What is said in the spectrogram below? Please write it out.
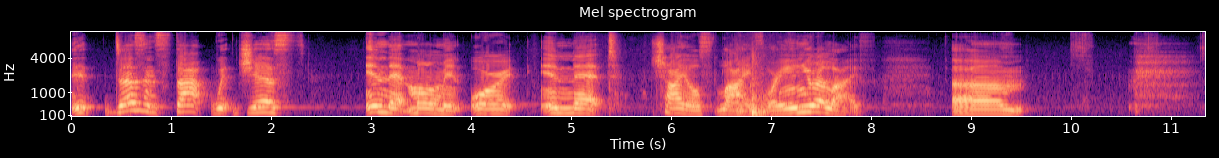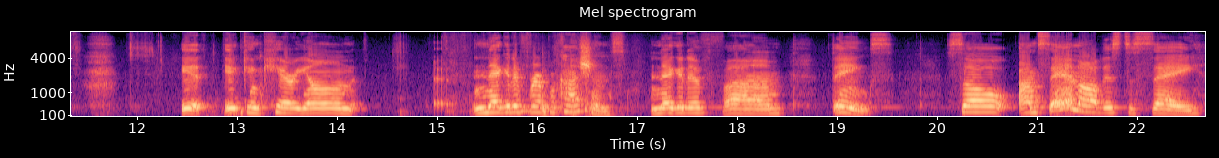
it doesn't stop with just in that moment or in that child's life or in your life. Um, it it can carry on negative repercussions, negative um, things. So I'm saying all this to say,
